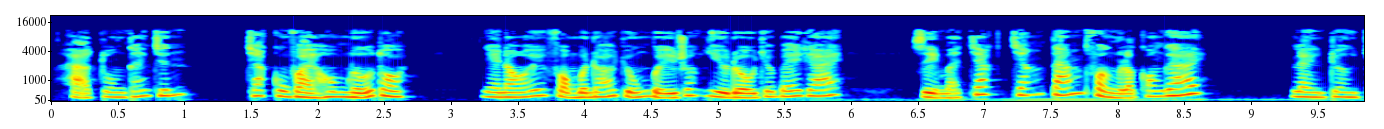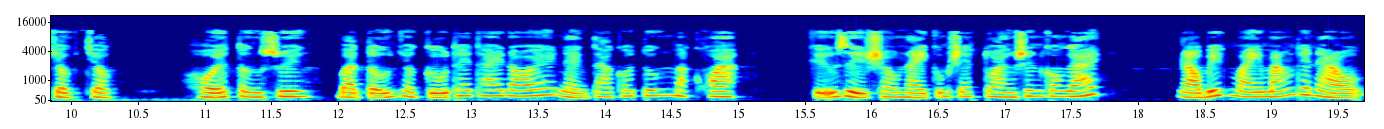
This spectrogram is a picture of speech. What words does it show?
hạ tuần tháng 9, chắc cũng vài hôm nữa thôi. Nghe nói phòng bên đó chuẩn bị rất nhiều đồ cho bé gái. Gì mà chắc chắn tám phần là con gái. Lan Trần chật chật. Hồi ở Tần Xuyên, bà tử nhờ cửu thái thái nói nàng ta có tướng mặt hoa. Kiểu gì sau này cũng sẽ toàn sinh con gái. Nào biết may mắn thế nào,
